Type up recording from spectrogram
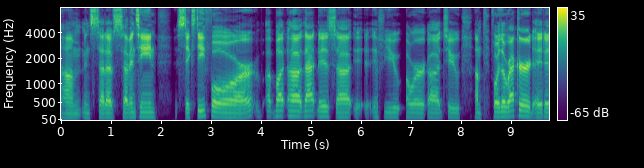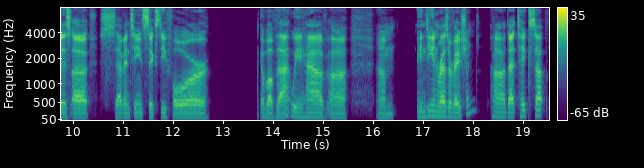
um, instead of 1764. uh, but uh, that is uh, if you were uh, to um, for the record it is 1764 uh, above that we have um, Indian reservation uh, that takes up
